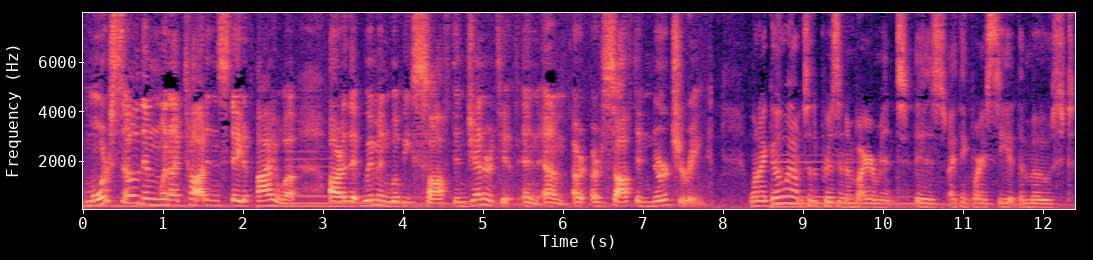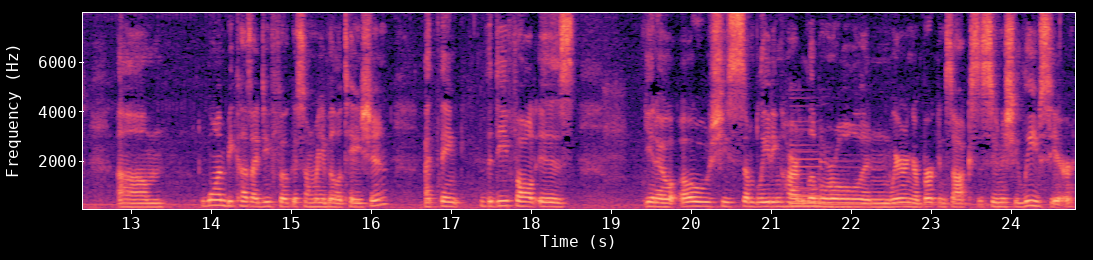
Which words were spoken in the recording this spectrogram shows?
more so than when I taught in the state of Iowa, are that women will be soft and generative and um, are, are soft and nurturing. When I go out into the prison environment is, I think, where I see it the most. Um, one, because I do focus on rehabilitation. I think the default is you know, oh, she's some bleeding heart mm. liberal and wearing her Birkenstocks as soon as she leaves here,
